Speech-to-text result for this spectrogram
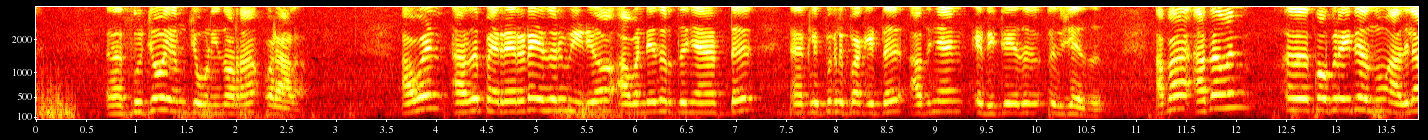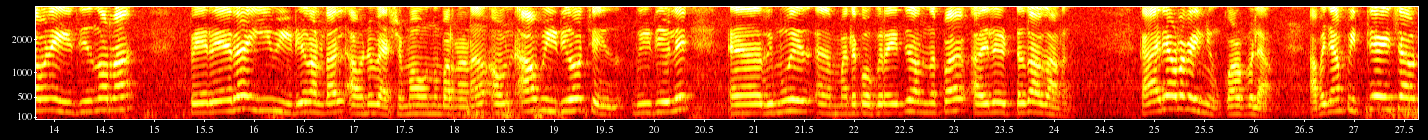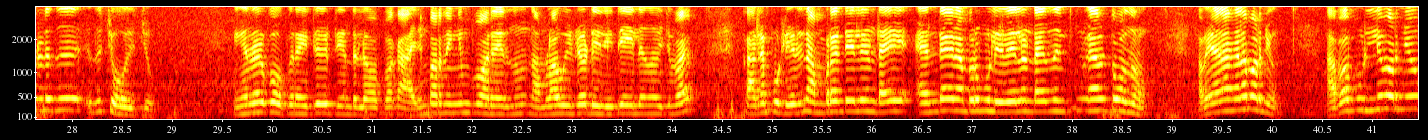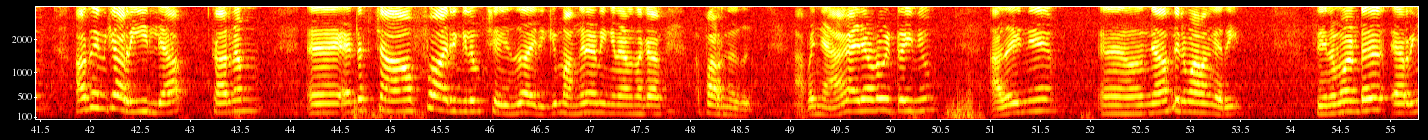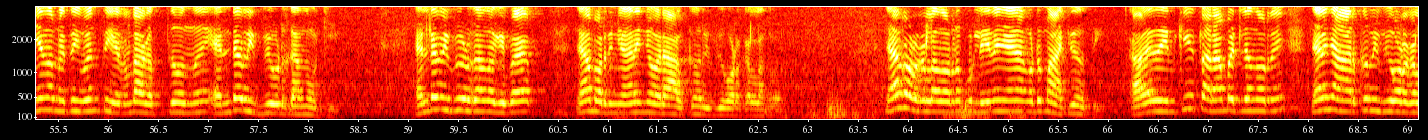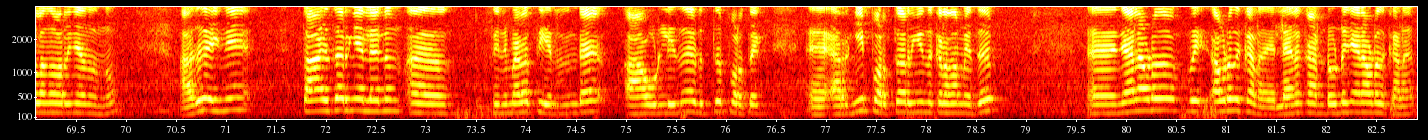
സുജോ എം ജോണി എന്ന് പറഞ്ഞ ഒരാൾ അവൻ അത് പെരേരയുടെ ഏതൊരു വീഡിയോ അവന്റെ എടുത്ത് ഞാനിട്ട് ക്ലിപ്പ് ക്ലിപ്പാക്കിയിട്ട് അത് ഞാൻ എഡിറ്റ് ചെയ്ത് ഇത് ചെയ്തത്. അപ്പോൾ അതവൻ കോപ്പിറൈറ്റ് തന്നു. അതിലവൻ എഴുതിയെന്ന് പറഞ്ഞാൽ പെരേര ഈ വീഡിയോ കണ്ടാൽ അവന് വിഷമാവും എന്ന് പറഞ്ഞാണ് അവൻ ആ വീഡിയോ ചെയ്ത് വീഡിയോയിൽ റിമൂവ് ചെയ്ത് മറ്റേ കോപ്പിറൈറ്റ് തന്നപ്പോൾ അതിൽ ഇട്ടത് അതാണ്. കാര്യം അവിടെ കഴിഞ്ഞു കുഴപ്പമില്ല. അപ്പോൾ ഞാൻ പിറ്റേ ആഴ്ച അവന്റെ അടുത്ത് ഇത് ചോദിച്ചു. ഇങ്ങനെ ഒരു കോപ്പിറൈറ്റ് കിട്ടിയിട്ടുണ്ടല്ലോ അപ്പോൾ കാര്യം പറഞ്ഞെങ്കിൽ പോരായിരുന്നു. നമ്മൾ ആ വീഡിയോ ഡിലീറ്റ് ചെയ്യില്ലെന്ന് ചോദിച്ചപ്പോൾ കാരണം പുള്ളിയുടെ നമ്പർ എന്റെ കയ്യിലുണ്ടായി എന്റെ നമ്പർ പുള്ളിയുടെ കയ്യിലുണ്ടായെന്ന് എനിക്ക് തോന്നുന്നു. അപ്പോൾ ഞാൻ അങ്ങനെ പറഞ്ഞു. അപ്പോൾ പുള്ളി പറഞ്ഞു അതെനിക്ക് അറിയില്ല. കാരണം എന്റെ സ്റ്റാഫ് ആരെങ്കിലും ചെയ്തതായിരിക്കും അങ്ങനെയാണ് ഇങ്ങനെയാണെന്നൊക്കെ പറഞ്ഞത്. അപ്പം ഞാൻ കാര്യം അവിടെ വിട്ട് കഴിഞ്ഞു. അത് കഴിഞ്ഞ് ഞാൻ സിനിമ കാണാൻ കയറി സിനിമ കണ്ട് ഇറങ്ങിയ സമയത്ത് ഇവൻ തിയേറ്ററിന്റെ അകത്ത് വന്ന് എന്റെ റിവ്യൂ എടുക്കാൻ നോക്കി. എന്റെ റിവ്യൂ എടുക്കാൻ നോക്കിയപ്പോൾ ഞാൻ പറഞ്ഞു ഞാൻ ഇനി ഒരാൾക്കും റിവ്യൂ കൊടുക്കണമെന്ന് പറഞ്ഞു. ഞാൻ കൊടുക്കണമെന്ന് പറഞ്ഞ പുള്ളീനെ ഞാൻ അങ്ങോട്ട് മാറ്റി നിർത്തി. അതായത് എനിക്ക് തരാൻ പറ്റില്ലെന്ന് പറഞ്ഞ് ഞാൻ ഇനി ആർക്കും റിവ്യൂ കൊടുക്കണമെന്ന് പറഞ്ഞ് ഞാൻ നിന്നു. അത് കഴിഞ്ഞ് താഴ്ത്തിറങ്ങി എല്ലാവരും സിനിമയുടെ തിയേറ്ററിന്റെ ആ ഉള്ളിൽ നിന്ന് എടുത്ത് പുറത്തേക്ക് ഇറങ്ങി പുറത്തിറങ്ങി നിൽക്കുന്ന സമയത്ത് ഞാൻ അവിടെ അവിടെ നിൽക്കുകയാണ് എല്ലാവരും കണ്ടുകൊണ്ട് ഞാൻ അവിടെ നിൽക്കുകയാണ്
